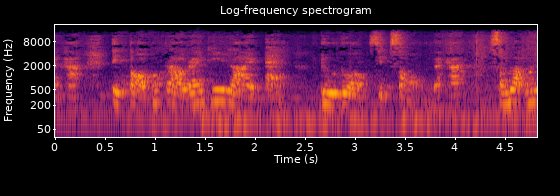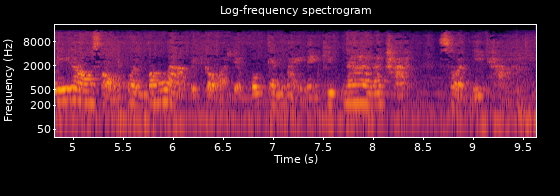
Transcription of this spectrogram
นะคะ ติดต่อพวกเราได้ที่ Line แอดดูดวง 12 นะคะสำหรับวันนี้เราสองคนต้องลาไปก่อน เดี๋ยวพบกันใหม่ในคลิปหน้านะคะ สวัสดีค่ะ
